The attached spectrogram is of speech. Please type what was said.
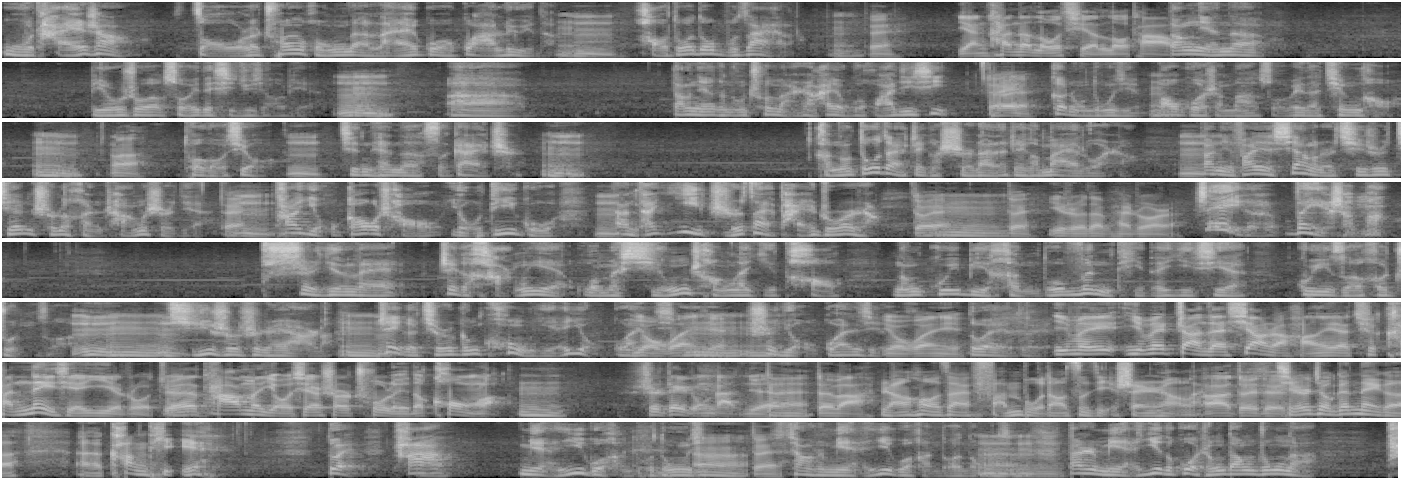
舞台上走了穿红的，来过挂绿的，嗯，好多都不在了。对，眼看着楼起楼塌了。当年的，比如说所谓的喜剧小品，嗯。啊、当年可能春晚上还有过滑稽戏，对。各种东西，包括什么所谓的清口、嗯。啊。脱口秀，嗯，今天的 sketch，嗯，可能都在这个时代的这个脉络上。但你发现相声其实坚持了很长时间，对。嗯。它有高潮有低谷，但它一直在牌桌上。对对，一直在牌桌上。这个为什么？是因为这个行业我们形成了一套能规避很多问题的一些规则和准则。嗯，其实是这样的。嗯。这个其实跟控也有关系，有关系。是有关系，有关系。对对。因为因为站在相声行业去看那些艺术，觉得他们有些事儿处理的空了，嗯，是这种感觉，对。对吧？然后再反哺到自己身上来啊对对对。其实就跟那个呃抗体，对他免疫过很多东西，嗯。对。像是免疫过很多东西，但是免疫的过程当中呢，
